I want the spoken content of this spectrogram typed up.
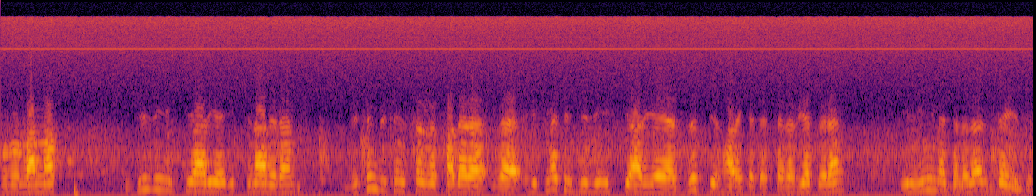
gururlanmak, cüz-i ihtiyariye istinad eden bütün bütün sırrı kadere ve hikmet-i cüz-i ihtiyariyeye zıt bir harekete sebebiyet veren ilmi meseleler değildir.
